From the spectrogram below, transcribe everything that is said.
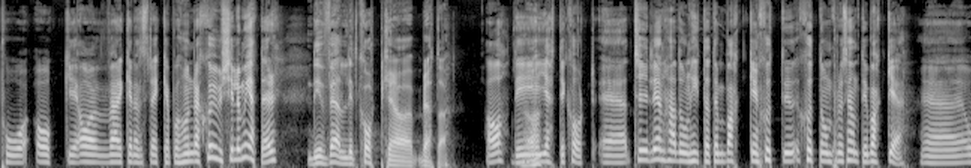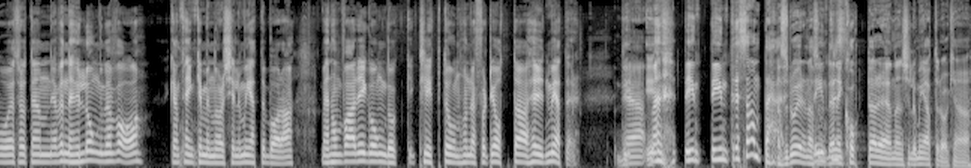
på och eh, avverkade en sträcka på 107 kilometer. Det är väldigt kort kan jag berätta. Ja, det är Ja. jättekort. Eh, tydligen hade hon hittat en backe, en 70, 17 i backe. Eh, och jag tror att den, jag vet inte hur lång den var. Jag kan tänka mig några kilometer bara. Men hon varje gång då klippte hon 148 höjdmeter. Det Eh, är, Men det är, det är intressant det här. alltså då är den, alltså, är den är kortare än en kilometer då kan jag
